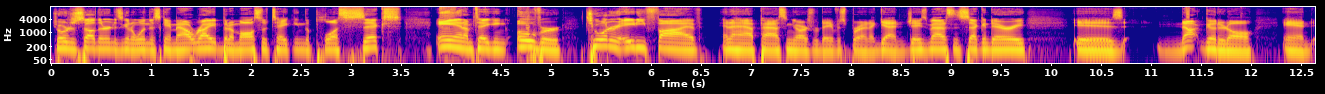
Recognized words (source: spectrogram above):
Georgia Southern is going to win this game outright, but I'm also taking the plus six, and I'm taking over 285 and a half passing yards for Davis Brin. Again, James Madison secondary is not good at all. And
